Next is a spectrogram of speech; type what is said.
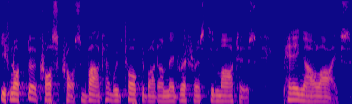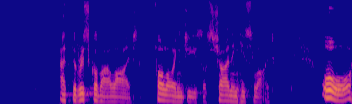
if not a cross cross, but we've talked about, I made reference to martyrs, paying our lives at the risk of our lives, following Jesus, shining his light. Or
